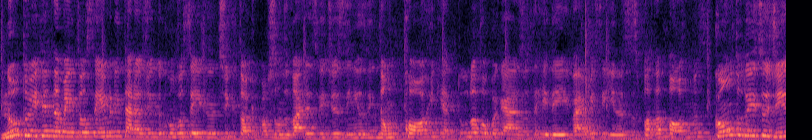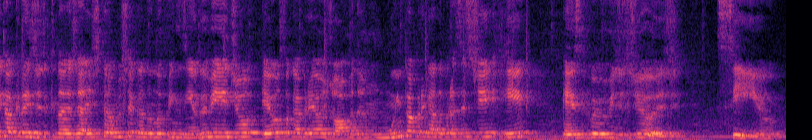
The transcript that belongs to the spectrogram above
No Twitter também tô sempre interagindo com vocês no TikTok, postando vários videozinhos, então corre que é tudo arroba e vai me seguir nessas plataformas. Com tudo isso dito, acredito que nós já estamos chegando no finzinho do vídeo vídeo. Eu sou Gabriel Jordan, muito obrigado por assistir e esse foi o vídeo de hoje. See you!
